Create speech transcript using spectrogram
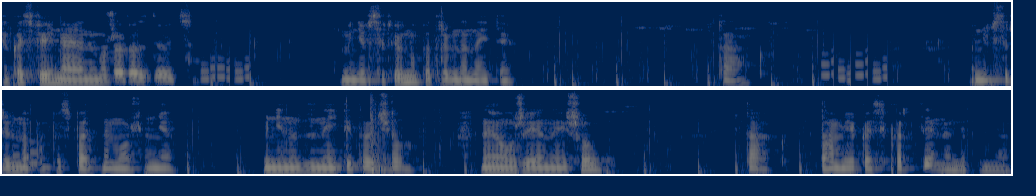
Якась фігня, я не можу роздивитися. Мені все рівно потрібно знайти. Так. Мені все рівно поспати не можу, ні. Мені треба знайти того чела. Ну вже я знайшов. Так, там якась картина непонятна.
